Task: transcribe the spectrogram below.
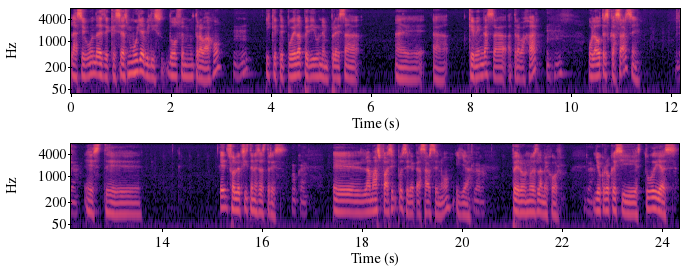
La segunda es de que seas muy habilidoso en un trabajo y que te pueda pedir una empresa eh, que vengas a, trabajar. O la otra es casarse. Este eh, solo existen esas tres. Eh, la más fácil pues sería casarse, ¿no? Y ya. Claro. Pero no es la mejor. Yo creo que si estudias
